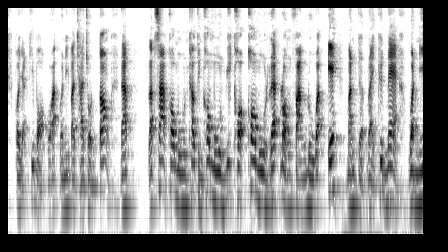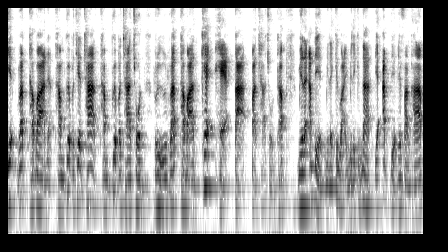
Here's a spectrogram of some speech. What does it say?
ๆ ก็อย่างที่บอกว่าวันนี้ประชาชนต้องรับรับทราบข้อมูลเข้าถึงข้อมูล วิเคราะห์ข้อมูลและลองฟังดูว่า เอ๊ะ มันเกิดอะไรขึ้นแน่ วันนี้รัฐบาลเนี่ยทำเพื่อประเทศชาติทำเพื่อประชาชน หรือรัฐบาลแค่แหกตาประชาชนครับ มีอะไรอัปเดตมีอะไรขึ้นไหวมีอะไรขึ้นหน้าเดี๋ยวอัปเดตให้ฟังครับ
